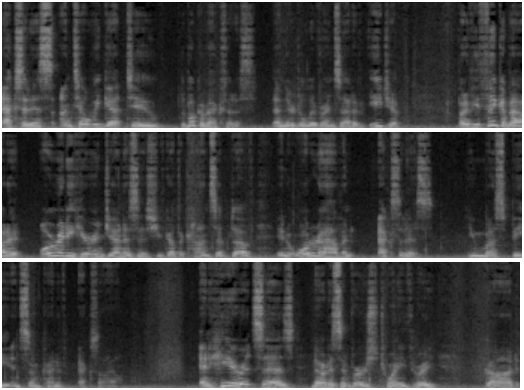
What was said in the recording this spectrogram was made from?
Exodus until we get to the book of Exodus and their deliverance out of Egypt. But if you think about it, already here in Genesis, you've got the concept of in order to have an Exodus, you must be in some kind of exile. And here it says, notice in verse 23, God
